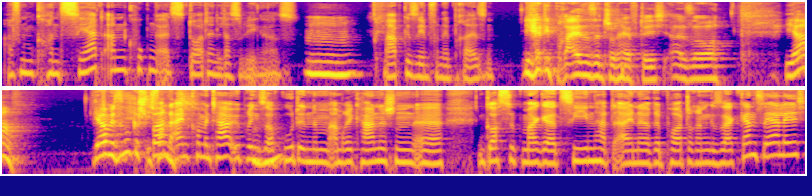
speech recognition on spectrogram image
auf einem Konzert angucken als dort in Las Vegas. Mal abgesehen von den Preisen. Ja, die Preise sind schon heftig. Also, ja. Ja, wir sind Ich gespannt. fand einen Kommentar übrigens auch gut in einem amerikanischen äh, Gossip-Magazin hat eine Reporterin gesagt, ganz ehrlich,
